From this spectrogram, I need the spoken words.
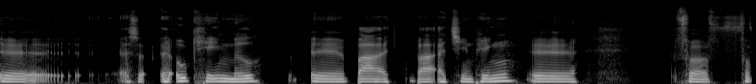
øh, altså, er okay med øh, bare, at, bare at tjene penge. Øh, for, for,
